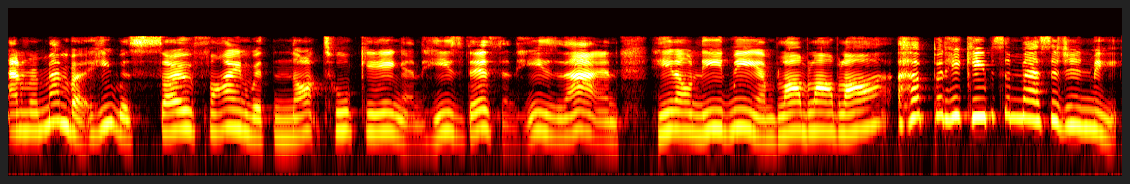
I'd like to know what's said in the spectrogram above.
And remember, he was so fine with not talking, and he's this and he's that, and he don't need me, and blah, blah, blah. but he keeps messaging me.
